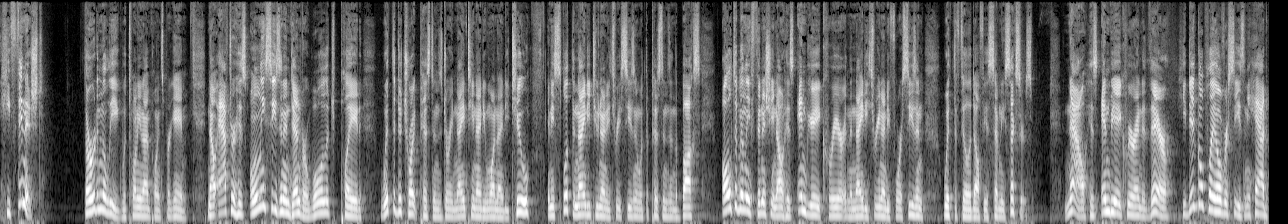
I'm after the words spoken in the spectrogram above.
he finished third in the league with 29 points per game. Now, after his only season in Denver, Woolridge played with the Detroit Pistons during 1991-92, and he split the 92-93 season with the Pistons and the Bucks, ultimately finishing out his NBA career in the 93-94 season with the Philadelphia 76ers. Now, his NBA career ended there. He did go play overseas and he had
